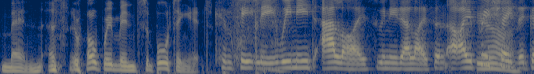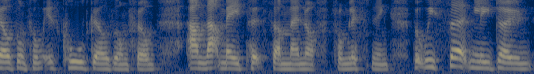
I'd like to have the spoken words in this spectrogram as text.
men as there are women supporting it. Completely. We need allies. We need allies. And I appreciate Yeah. that Girls on Film is called Girls on Film, and that may put some men off from listening. But we certainly don't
